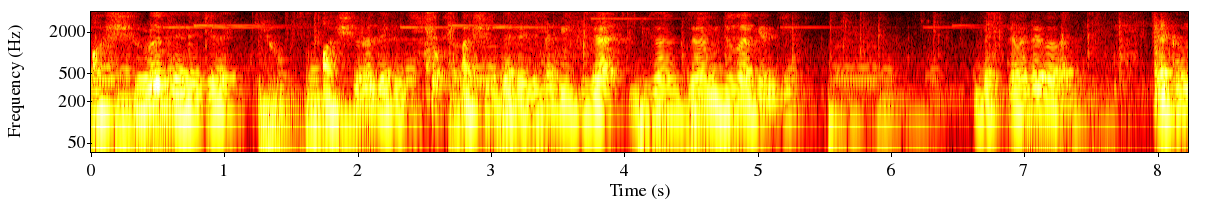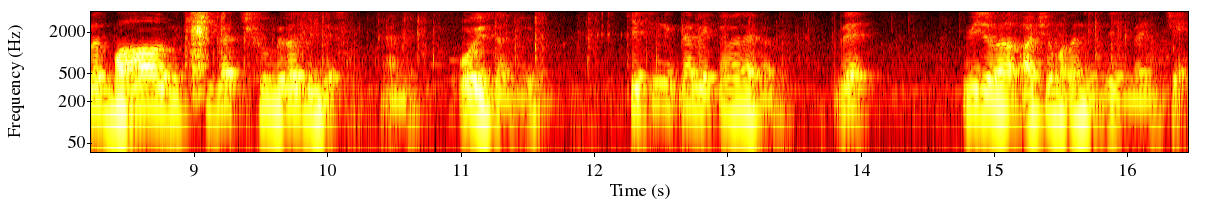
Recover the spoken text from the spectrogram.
aşırı derecede, aşırı derece, çok aşırı derecede bir güzel güzel güzel videolar gelecek. Beklemede kalın. Yakında bazı kişiler çıldırabilir. Yani o yüzden diyorum. Kesinlikle beklemede kalın. Ve videoları açılmadan izleyin bence.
